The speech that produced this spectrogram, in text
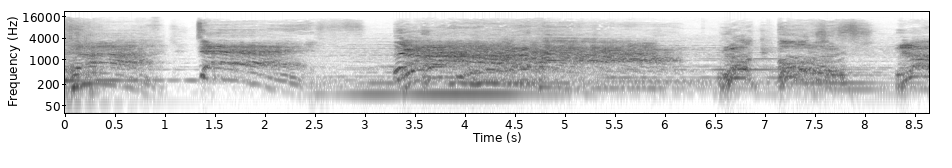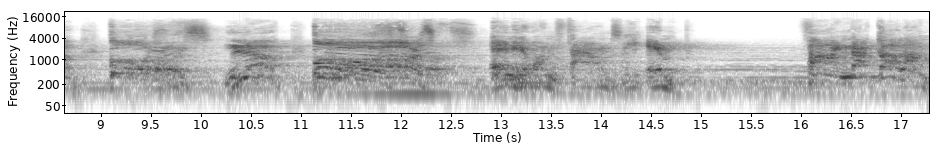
Ah, death! Ah! Look, boars! Look, boars! Look, boars! Anyone found the imp? Find the Gollum!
